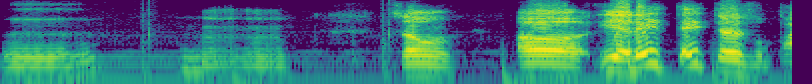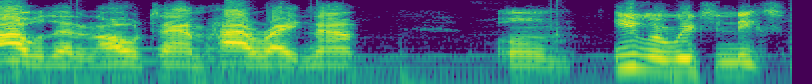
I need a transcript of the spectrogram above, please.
Mm-hmm. hmm So, uh, yeah, they they thirst for power is at an all time high right now. Um, even Richard Nixon,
